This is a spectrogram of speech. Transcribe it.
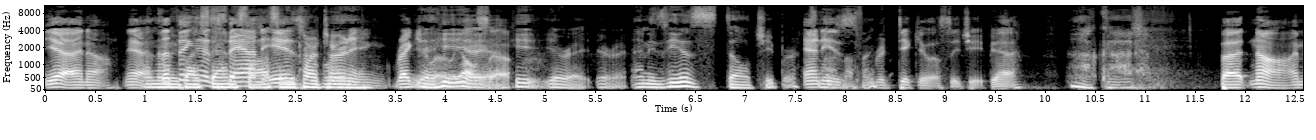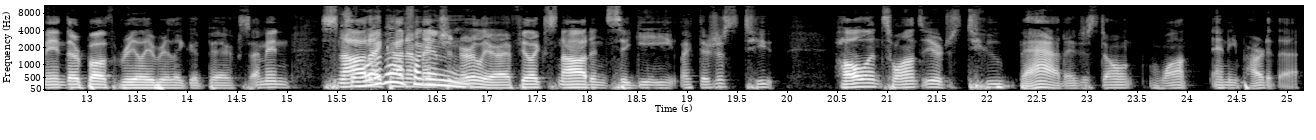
Yeah, I know. Yeah, And the then we thing is, Stan is probably- returning regularly yeah, he, yeah, also, yeah. He, you're right, you're right, and he's he is still cheaper, and he's nothing. ridiculously cheap. Yeah. oh god. But no, I mean they're both really, really good picks. I mean, Snod what I kind of fucking- mentioned earlier. I feel like Snod and Siggy, like they're just too. Hull and Swansea are just too bad. I just don't want any part of that.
